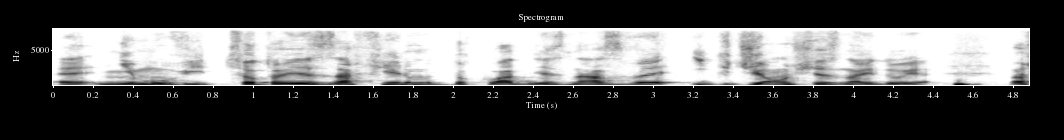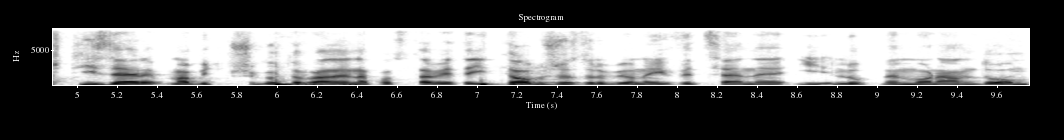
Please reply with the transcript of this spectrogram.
E, nie mówi, co to jest za film, dokładnie z nazwy i gdzie on się znajduje. Wasz teaser ma być przygotowany na podstawie tej dobrze zrobionej wyceny i, lub memorandum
